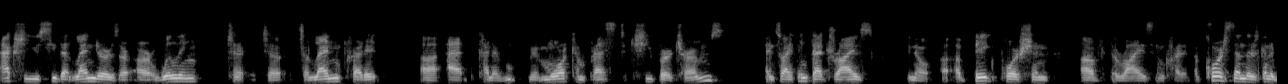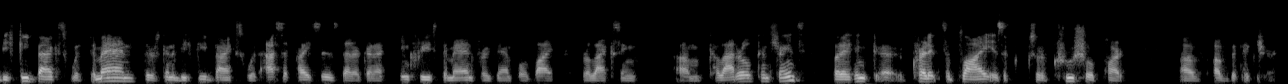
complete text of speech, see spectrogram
Actually, you see that lenders are, are willing to, to, to lend credit uh, at kind of more compressed, cheaper terms. And so I think that drives you know a, a big portion of the rise in credit. Of course, then there's going to be feedbacks with demand. There's going to be feedbacks with asset prices that are going to increase demand, for example, by relaxing um, collateral constraints. But I think uh, credit supply is a sort of crucial part of, of the picture.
